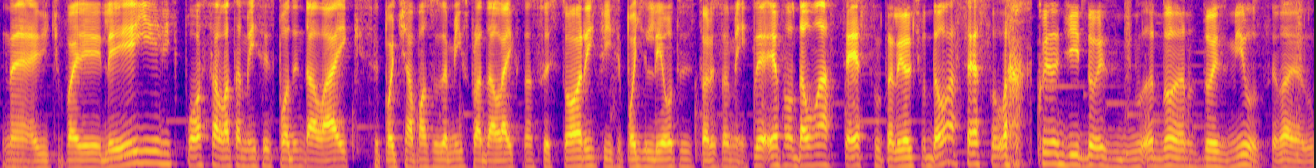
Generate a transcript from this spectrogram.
né, a gente vai ler e a gente posta lá também. Vocês podem dar like, você pode chamar seus amigos para dar likes na sua história. Enfim, você pode ler outras histórias também. Eu ia falar, dar um acesso, tá ligado? Tipo, dar um acesso lá, coisa de dois, no anos 2000, sei lá, no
